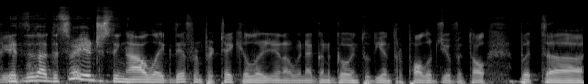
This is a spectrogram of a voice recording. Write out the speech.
it, it's very interesting how like different particular you know we're not going to go into the anthropology of it all, but uh,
